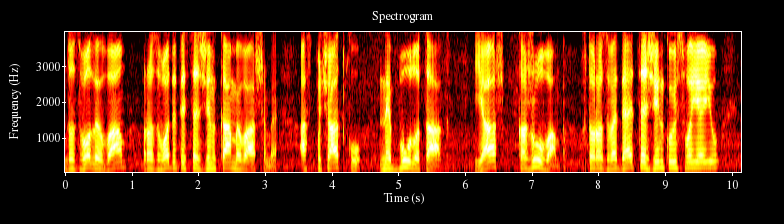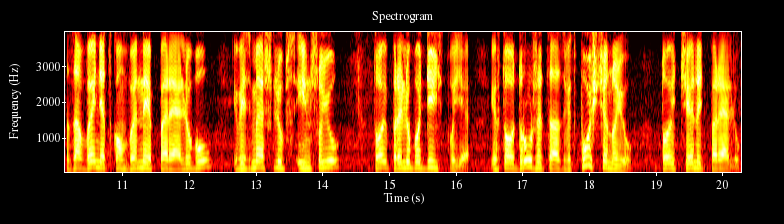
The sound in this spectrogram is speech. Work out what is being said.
дозволив вам розводитися з жінками вашими, а спочатку не було так. Я ж кажу вам, хто розведеться з жінкою своєю за винятком вини перелюбу і візьме шлюб з іншою, той прелюбодійствує, і хто одружиться з відпущеною, той чинить перелюб.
